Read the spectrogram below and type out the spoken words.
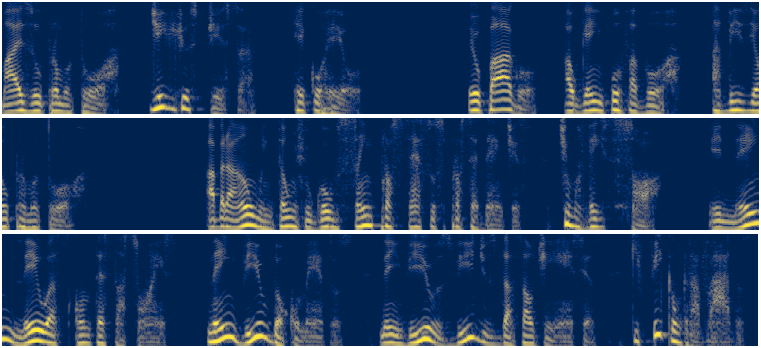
mas o promotor de justiça recorreu. Eu pago. Alguém, por favor, avise ao promotor. Abraão então julgou cem processos procedentes, de uma vez só, e nem leu as contestações, nem viu documentos, nem viu os vídeos das audiências, que ficam gravados.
